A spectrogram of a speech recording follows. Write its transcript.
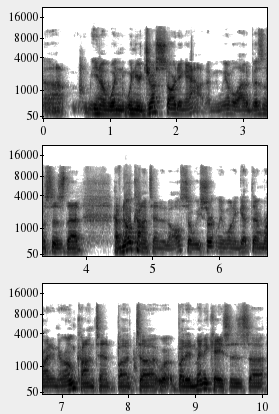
uh, you know, when, when you're just starting out, I mean, we have a lot of businesses that have no content at all. So we certainly want to get them writing their own content. But, uh, but in many cases, uh,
